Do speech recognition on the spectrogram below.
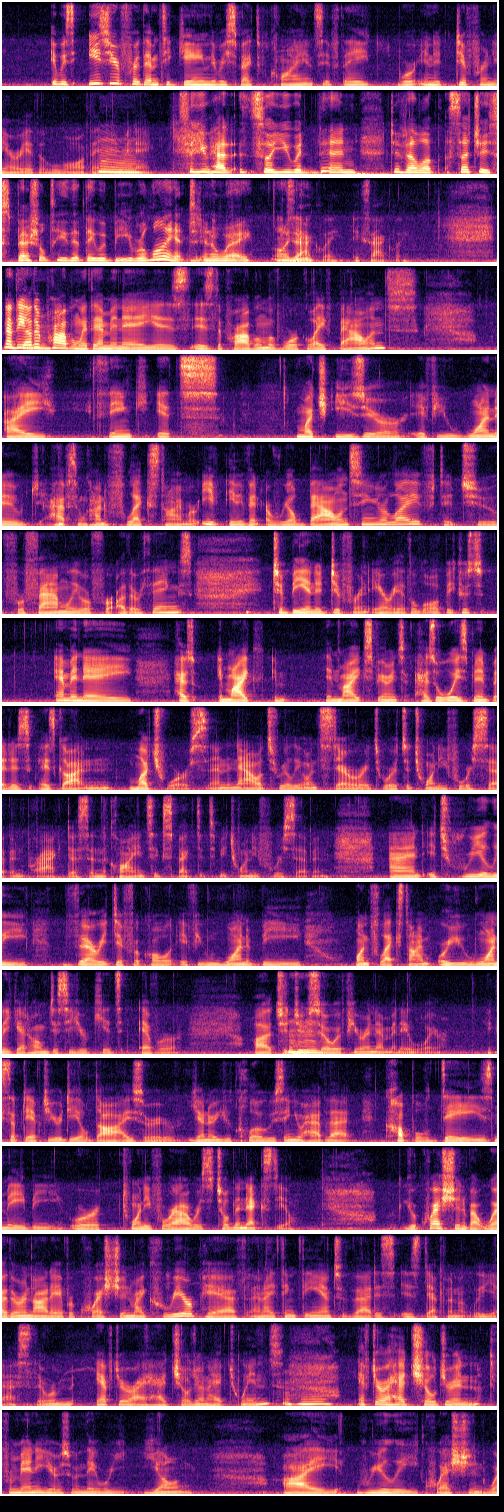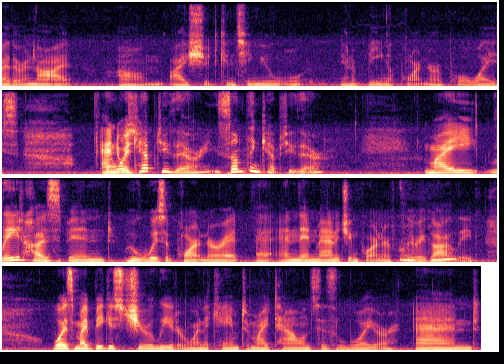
it was easier for them to gain the respect of clients if they were in a different area of the law than mm. M&A. So you had so you would then develop such a specialty that they would be reliant in a way on exactly, you. Exactly. Now the mm other problem with M&A is is the problem of work-life balance. I think it's much easier if you want to have some kind of flex time or e- even a real balance in your life to, to for family or for other things to be in a different area of the law because M&A has, in my in, in my experience, has always been, but has, has gotten much worse. And now it's really on steroids where it's a 24 7 practice and the clients expect it to be 24 7. And it's really very difficult if you want to be on flex time or you want to get home to see your kids ever uh, to mm-hmm. do so if you're an M&A lawyer except after your deal dies or you know you close and you have that couple days maybe or 24 hours till the next deal your question about whether or not I ever questioned my career path, and I think the answer to that is is definitely yes. There were after I had children, I had twins. Mm-hmm. After I had children, for many years when they were young, I really questioned whether or not um, I should continue you know, being a partner of Paul Weiss. And, and what was, kept you there? Something kept you there. My late husband, who was a partner at uh, and then managing partner of Cleary mm-hmm. Gottlieb, was my biggest cheerleader when it came to my talents as a lawyer. And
